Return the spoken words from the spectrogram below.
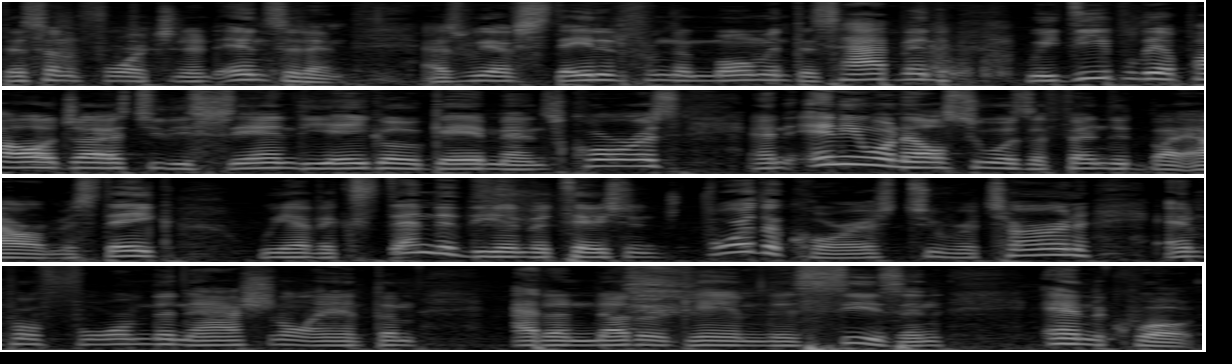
this unfortunate incident. As we have stated from the moment this happened, we deeply apologize to the San Diego Gay Men's Chorus and anyone else who was offended by our mistake. We have extended the invitation for the chorus to return and perform the national anthem at another game this season. End quote.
